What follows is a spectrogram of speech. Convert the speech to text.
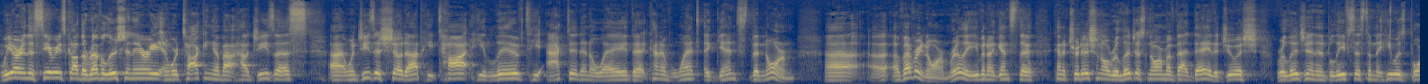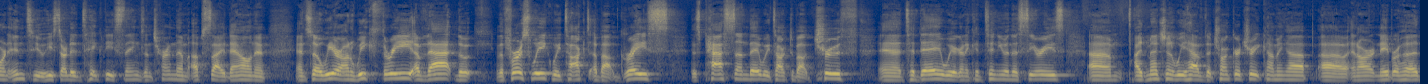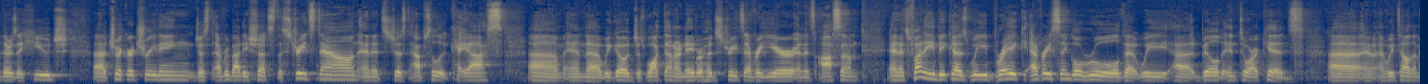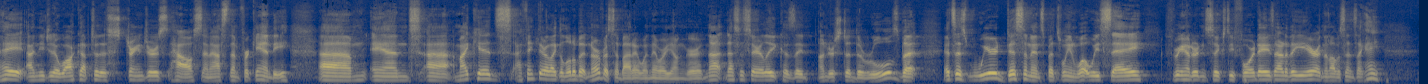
We are in this series called The Revolutionary, and we're talking about how Jesus, uh, when Jesus showed up, he taught, he lived, he acted in a way that kind of went against the norm. Uh, of every norm, really, even against the kind of traditional religious norm of that day, the Jewish religion and belief system that he was born into. He started to take these things and turn them upside down. And, and so we are on week three of that. The, the first week, we talked about grace. This past Sunday, we talked about truth. And today we are going to continue in this series. Um, I'd mentioned we have the trunk or treat coming up uh, in our neighborhood. There's a huge uh, trick or treating, just everybody shuts the streets down, and it's just absolute chaos. Um, and uh, we go just walk down our neighborhood streets every year, and it's awesome. And it's funny because we break every single rule that we uh, build into our kids. Uh, and, and, we tell them, hey, I need you to walk up to this stranger's house and ask them for candy. Um, and uh, my kids, I think they're like a little bit nervous about it when they were younger. Not necessarily because they understood the rules, but it's this weird dissonance between what we say 364 days out of the year, and then all of a sudden it's like, hey,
